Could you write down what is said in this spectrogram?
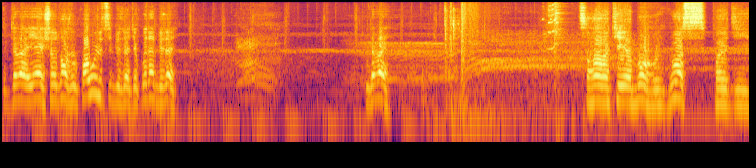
Давай, я еще должен по улице бежать, а куда бежать? Давай. Слава тебе Богу, Господи.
